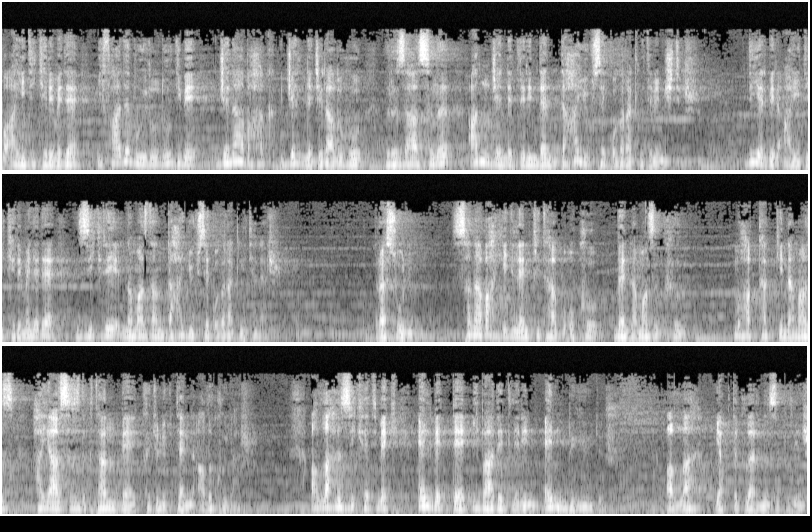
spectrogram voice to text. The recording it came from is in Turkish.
Bu ayeti kerimede ifade buyurulduğu gibi Cenab-ı Hak Celle Celaluhu rızasını an cennetlerinden daha yüksek olarak nitelemiştir. Diğer bir ayeti kerimede de zikri namazdan daha yüksek olarak niteler. Resulüm sana vahyedilen kitabı oku ve namazı kıl. Muhakkak ki namaz hayasızlıktan ve kötülükten alıkoyar. Allah'ı zikretmek elbette ibadetlerin en büyüğüdür. Allah yaptıklarınızı bilir.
